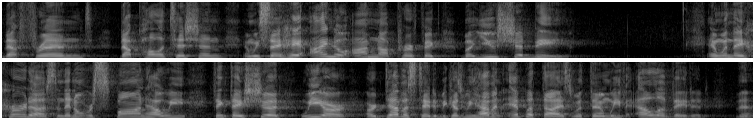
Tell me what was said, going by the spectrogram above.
that friend, that politician, and we say, hey, I know I'm not perfect, but you should be. And when they hurt us and they don't respond how we think they should, we are, are devastated because we haven't empathized with them, we've elevated them.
